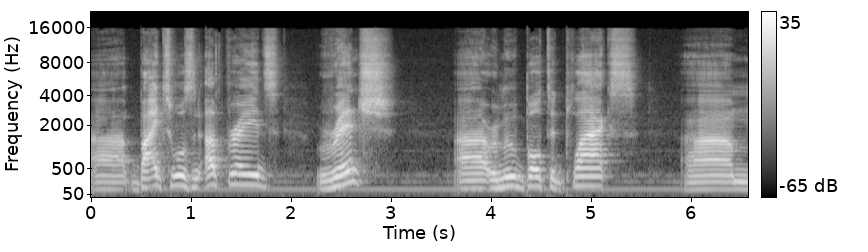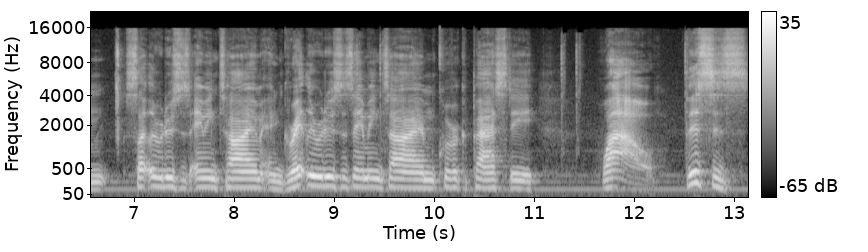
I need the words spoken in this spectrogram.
Uh, buy tools and upgrades. Wrench, uh, remove bolted plaques. Um, slightly reduces aiming time and greatly reduces aiming time. Quiver capacity. Wow, this is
